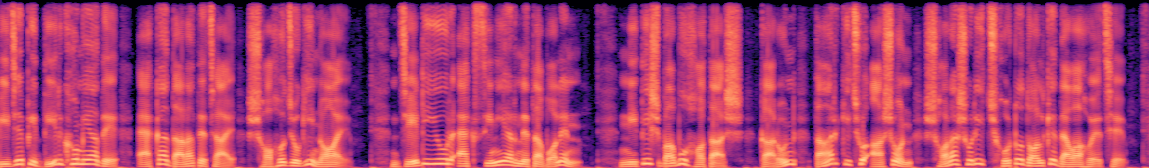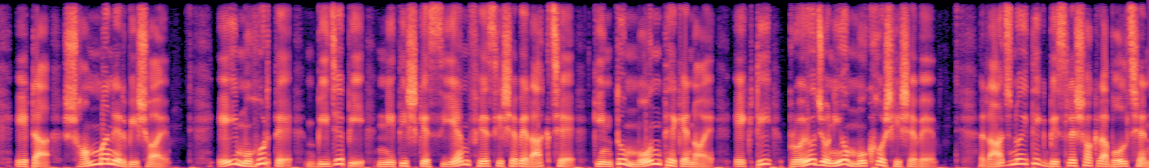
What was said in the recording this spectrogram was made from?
বিজেপি দীর্ঘমেয়াদে একা দাঁড়াতে চায়, সহযোগী নয়। জেডিইউর এক সিনিয়র নেতা বলেন, নীতিশবাবু হতাশ, কারণ তার কিছু আসন সরাসরি ছোট দলকে দেওয়া হয়েছে। এটা সম্মানের বিষয়। এই মুহূর্তে বিজেপি নীতিশকে সিএম ফেস হিসেবে রাখছে, কিন্তু মন থেকে নয়, একটি প্রয়োজনীয় মুখোশ হিসেবে। রাজনৈতিক বিশ্লেষকরা বলছেন,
